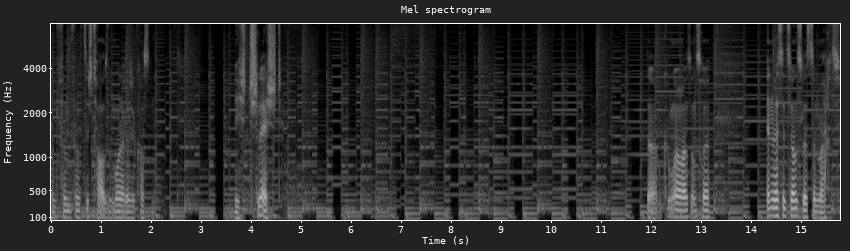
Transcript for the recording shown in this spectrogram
Und 55.000 monatliche Kosten. Nicht schlecht. So, gucken wir mal, was unsere Investitionsliste macht.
